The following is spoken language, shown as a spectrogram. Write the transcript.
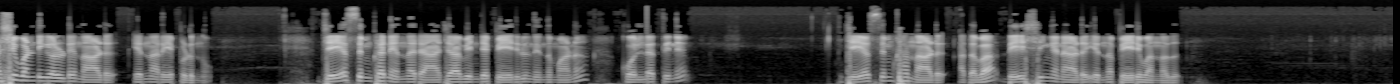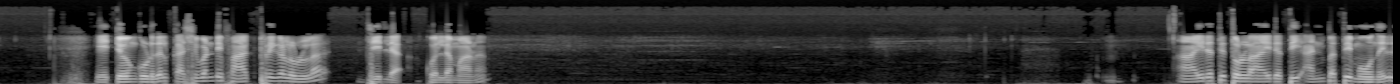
കശുവണ്ടികളുടെ നാട് എന്നറിയപ്പെടുന്നു. ജയസിംഹൻ എന്ന രാജാവിന്റെ പേരിൽ നിന്നുമാണ് കൊല്ലത്തിന് ജയസിംഹ നാട് അഥവാ ദേശിംഗനാട് എന്ന പേര് വന്നത്. ഏറ്റവും കൂടുതൽ കശുവണ്ടി ഫാക്ടറികളുള്ള ജില്ല കൊല്ലമാണ്. ആയിരത്തി തൊള്ളായിരത്തി അൻപത്തി മൂന്നിൽ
